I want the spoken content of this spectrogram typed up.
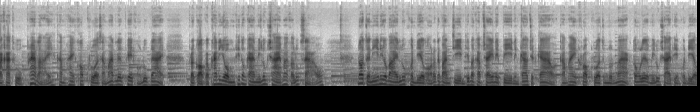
ราคาถูกแพร่หลายทำให้ครอบครัวสามารถเลือกเพศของลูกได้ ประกอบกับค่านิยมที่ต้องการมีลูกชายมากกว่าลูกสาว นอกจากนี้นโยบายลูกคนเดียวของรัฐบาลจีนที่บังคับใช้ในปี 1979ทำให้ครอบครัวจำนวนมากต้องเลือกมีลูกชายเพียงคนเดียว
